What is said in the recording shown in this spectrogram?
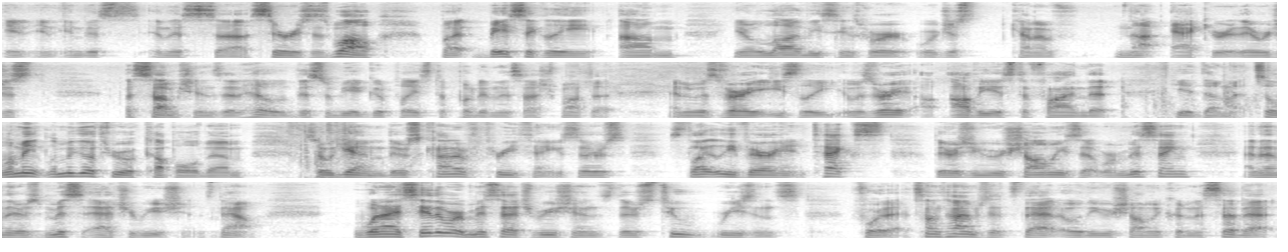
in, in, this in this uh, series as well. But basically, um, you know, a lot of these things were were just kind of not accurate. They were just assumptions that oh this would be a good place to put in this ashmata and it was very easily it was very obvious to find that he had done that. So let me let me go through a couple of them. So again there's kind of three things. There's slightly variant texts. There's Yerushalmis that were missing. And then there's misattributions. Now when I say the word misattributions, there's two reasons for that. Sometimes it's that, oh, the Yerushalmi couldn't have said that.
